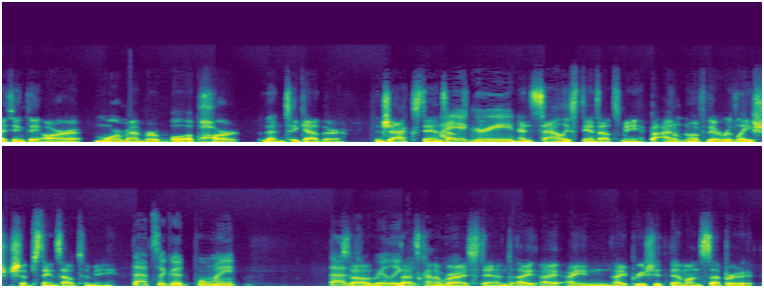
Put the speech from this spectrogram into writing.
I think they are more memorable apart than together. Jack stands I out to me, agree. and Sally stands out to me, but I don't know if their relationship stands out to me. That's a good point. That is so a really good point. that's kind of where I stand. I, I I I appreciate them on separate,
